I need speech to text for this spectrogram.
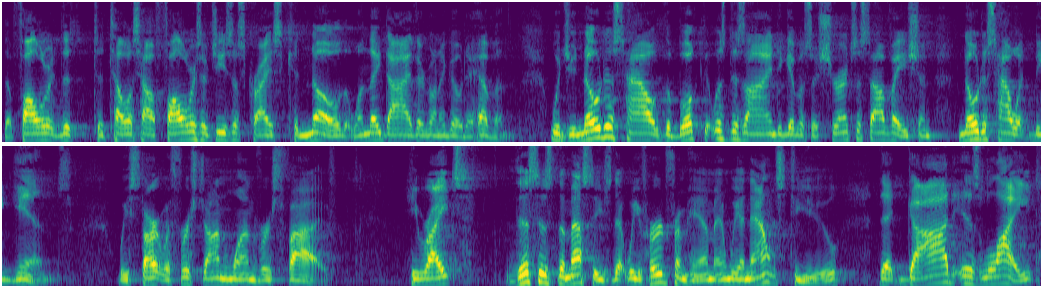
that follower, to tell us how followers of Jesus Christ can know that when they die, they're going to go to heaven. Would you notice how the book that was designed to give us assurance of salvation, notice how it begins? We start with 1 John 1, verse 5. He writes, This is the message that we've heard from him, and we announce to you that God is light,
